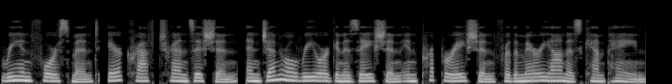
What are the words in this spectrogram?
reinforcement, aircraft transition, and general reorganization in preparation for the Marianas Campaign.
